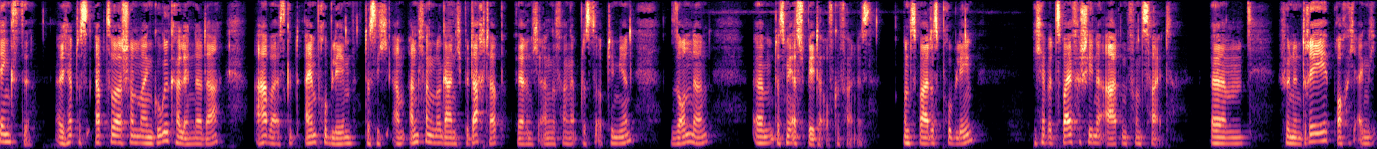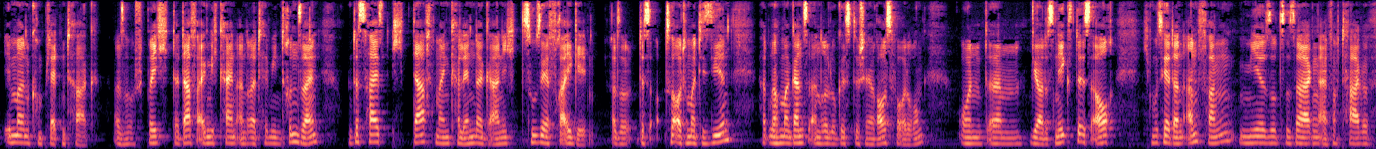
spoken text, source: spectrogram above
Denkste. Also ich habe das hab zwar schon meinen Google-Kalender da, aber es gibt ein Problem, das ich am Anfang noch gar nicht bedacht habe, während ich angefangen habe, das zu optimieren, sondern ähm, das mir erst später aufgefallen ist. Und zwar das Problem, ich habe zwei verschiedene Arten von Zeit. Ähm, für einen Dreh brauche ich eigentlich immer einen kompletten Tag. Also sprich, da darf eigentlich kein anderer Termin drin sein. Und das heißt, ich darf meinen Kalender gar nicht zu sehr freigeben. Also das zu automatisieren hat nochmal ganz andere logistische Herausforderungen. Und ähm, ja, das nächste ist auch, ich muss ja dann anfangen, mir sozusagen einfach Tage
